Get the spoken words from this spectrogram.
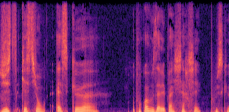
Juste question, est-ce que euh, pourquoi vous n'avez pas cherché plus que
